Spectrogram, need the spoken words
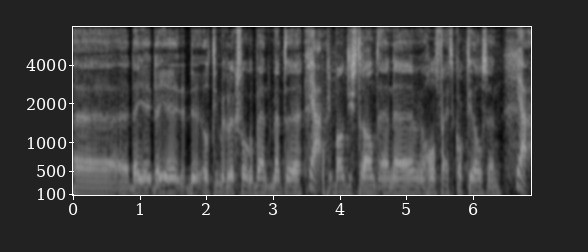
Uh, dat, je, dat je de ultieme geluksvogel bent met uh, ja. op je bounty strand en uh, 150 cocktails. En... Ja,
